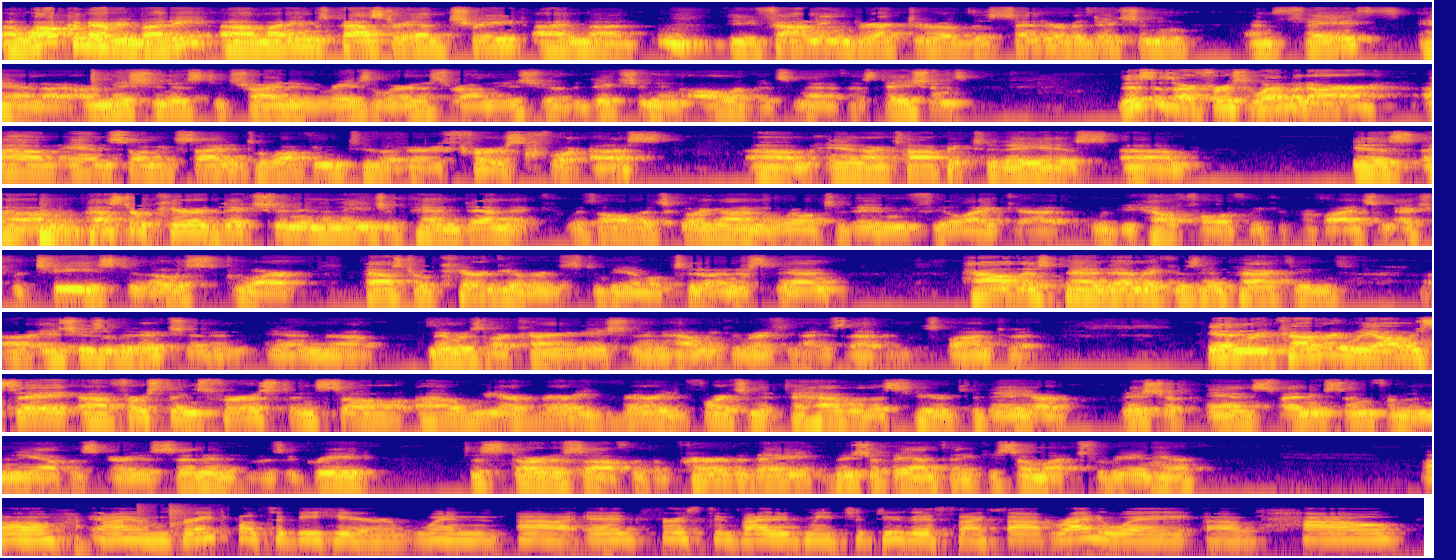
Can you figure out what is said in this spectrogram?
Uh, welcome, everybody. Uh, my name is Pastor Ed Treat. I'm uh, the founding director of the Center of Addiction and Faith, and our, mission is to try to raise awareness around the issue of addiction in all of its manifestations. This is our first webinar, um, and so I'm excited to welcome you to a very first for us. Um, and our topic today is um, is um, pastoral care addiction in an age of pandemic. With all that's going on in the world today, we feel like uh, it would be helpful if we could provide some expertise to those who are pastoral caregivers to be able to understand how this pandemic is impacting uh, issues of addiction and, and uh, members of our congregation and how we can recognize that and respond to it. In recovery, we always say uh, first things first, and so uh, we are very, very fortunate to have with us here today our Bishop Ann Svennungsen from the Minneapolis Area Synod, who has agreed to start us off with a prayer today. Bishop Ann, thank you so much for being here. Oh, I am grateful to be here. When uh, Ed first invited me to do this, I thought right away of how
